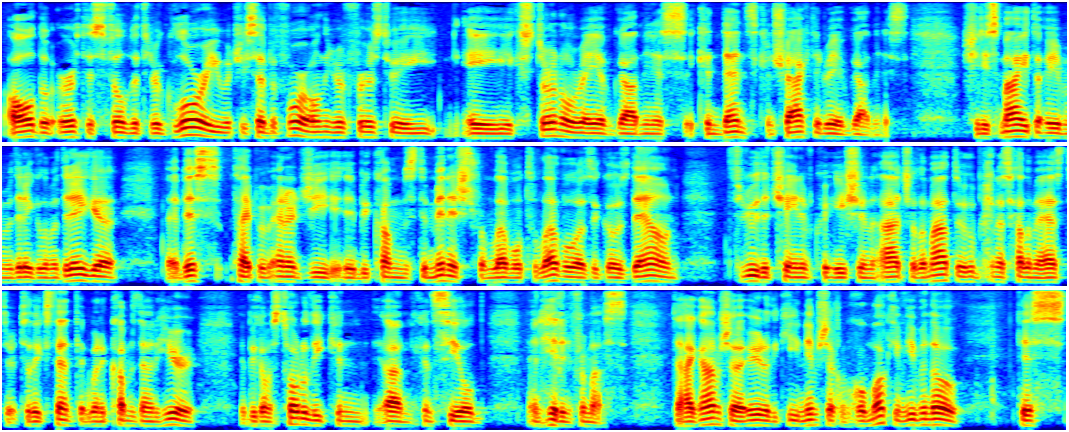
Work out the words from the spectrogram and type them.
all the earth is filled with your glory, which we said before only refers to a, a external ray of godliness, a condensed, contracted ray of godliness. That this type of energy it becomes diminished from level to level as it goes down through the chain of creation to the extent that when it comes down here, it becomes totally con, um, concealed and hidden from us. Even though this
